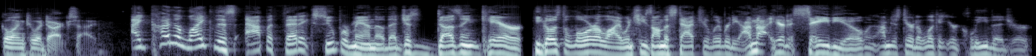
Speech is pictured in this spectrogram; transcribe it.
going to a dark side. I kind of like this apathetic Superman though that just doesn't care. He goes to Lorelei when she's on the Statue of Liberty. I'm not here to save you. I'm just here to look at your cleavage or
